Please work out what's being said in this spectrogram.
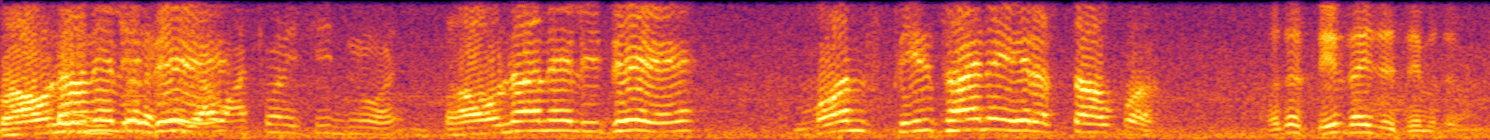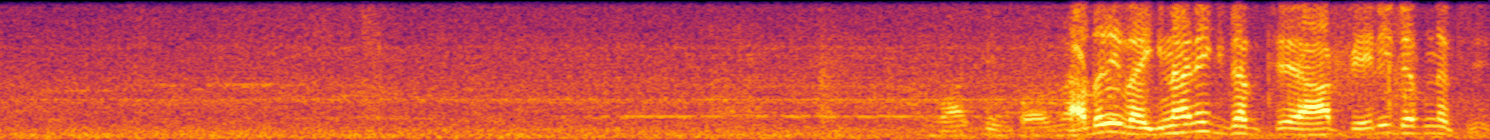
ભાવનાને લીધે લીધે મન સ્થિર થાય ને એ રસ્તા ઉપર. બધું સ્થિર થઈ જશે બધું. આ બધી વૈજ્ઞાનિક ઢબ છે, આ પેલી ઢબ નથી.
